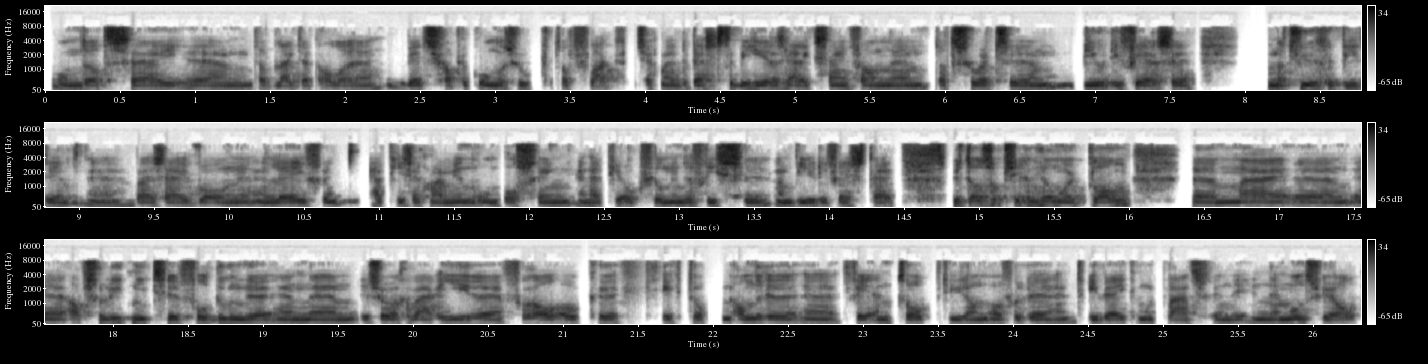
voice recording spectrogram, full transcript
Omdat zij, ehm, dat blijkt uit alle wetenschappelijk onderzoek op dat vlak, zeg maar de beste beheerders eigenlijk zijn van ehm, dat soort ehm, biodiverse natuurgebieden uh, waar zij wonen en leven, heb je zeg maar minder ontbossing en heb je ook veel minder verlies uh, aan biodiversiteit. Dus dat is op zich een heel mooi plan, uh, maar absoluut niet voldoende. En de zorgen waren hier vooral ook gericht op een andere VN-top, die dan over drie weken moet plaatsvinden in Montreal,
